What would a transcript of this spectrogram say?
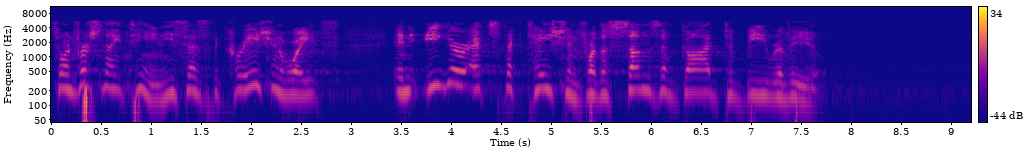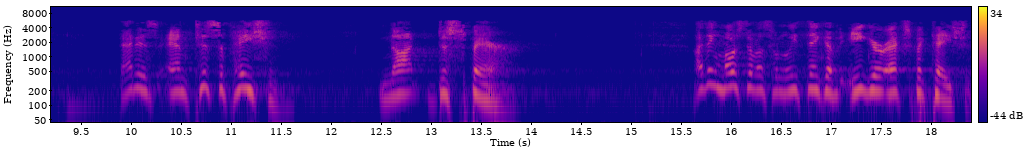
So in verse 19, he says, The creation waits in eager expectation for the sons of God to be revealed. That is anticipation, not despair. I think most of us, when we think of eager expectation,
